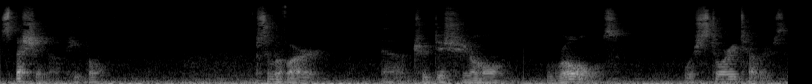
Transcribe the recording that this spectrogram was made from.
especially not people. Some of our uh, traditional roles were storytellers,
